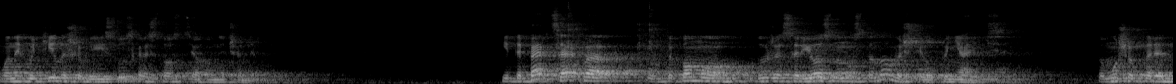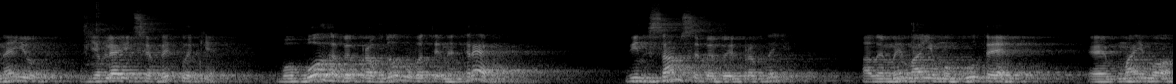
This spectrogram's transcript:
Вони хотіли, щоб Ісус Христос цього не чинив. І тепер церква в такому дуже серйозному становищі опиняється, тому що перед нею з'являються виклики, бо Бога виправдовувати не треба. Він сам себе виправдає, але ми маємо бути, маємо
